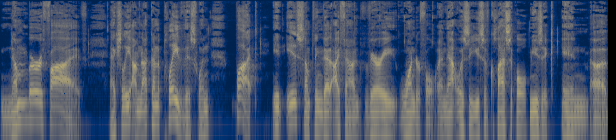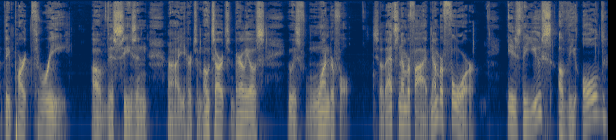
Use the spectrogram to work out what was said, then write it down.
Number five. Actually, I'm not going to play this one, but it is something that I found very wonderful, and that was the use of classical music in uh, the part three of this season. Uh, you heard some Mozart, some Berlioz. It was wonderful. So that's number five. Number four is the use of the old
